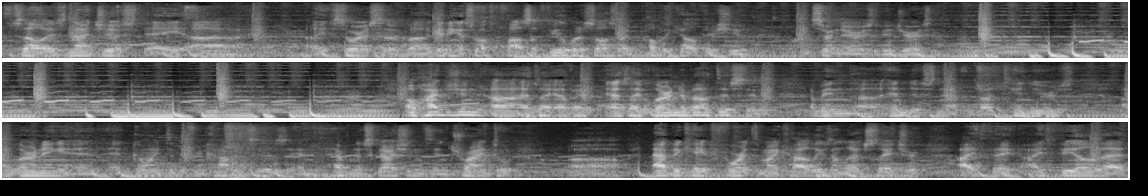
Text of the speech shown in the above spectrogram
So it's not just a, uh, a source of uh, getting us off of fossil fuel, but it's also a public health issue in certain areas of New Jersey. Oh, hydrogen, uh, as, I, as I learned about this, and I've been uh, in this now for about 10 years, uh, learning and, and going to different conferences and having discussions and trying to uh, advocate for it to my colleagues in the legislature. I think I feel that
